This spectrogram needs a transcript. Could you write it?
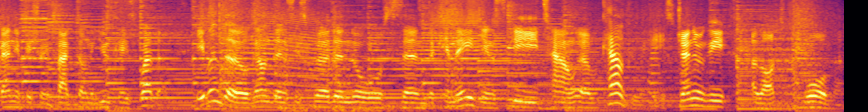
beneficial effect on the UK's weather. Even though London is further north than the Canadian ski town of Calgary, it's generally a lot warmer.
